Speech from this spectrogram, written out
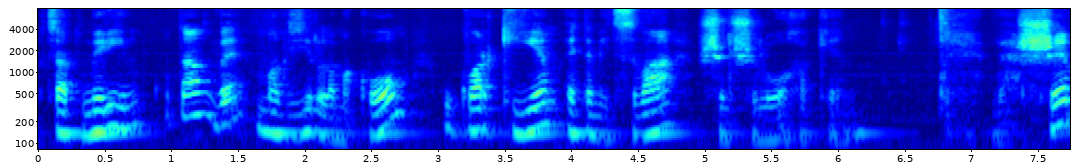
קצת מרים אותם ומחזיר למקום, הוא כבר קיים את המצווה של שילוח הקן. והשם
